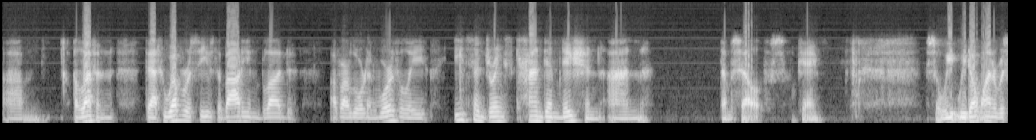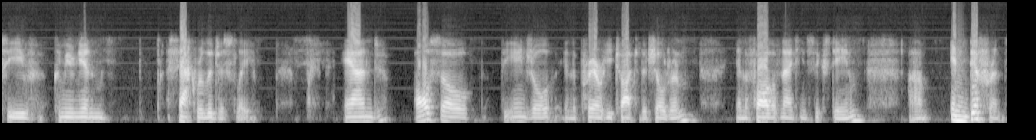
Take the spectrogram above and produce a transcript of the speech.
um, 11, that whoever receives the body and blood of our Lord unworthily eats and drinks condemnation on themselves. Okay? So we, we don't want to receive communion sacrilegiously. And also, the angel in the prayer he taught to the children in the fall of 1916 um, indifference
